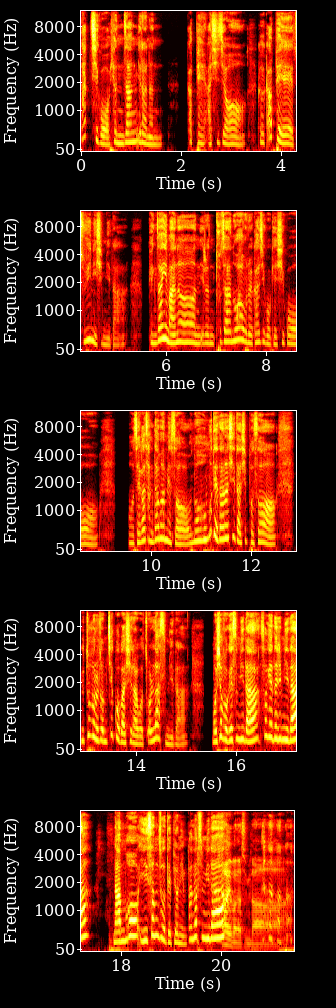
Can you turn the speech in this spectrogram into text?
닥치고 현장이라는 카페 아시죠? 그 카페의 주인이십니다. 굉장히 많은 이런 투자 노하우를 가지고 계시고, 어, 제가 상담하면서 너무 대단하시다 싶어서 유튜브를 좀 찍고 가시라고 쫄랐습니다. 모셔보겠습니다. 소개드립니다. 남호 이성주 대표님 반갑습니다. 아, 예, 반갑습니다.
